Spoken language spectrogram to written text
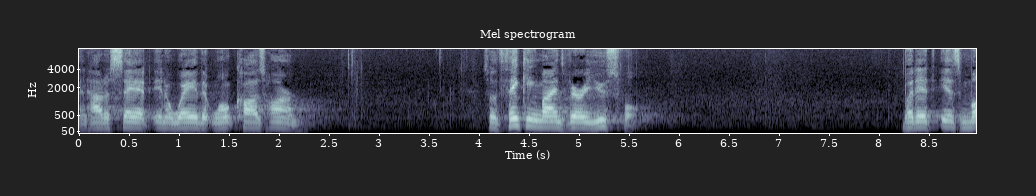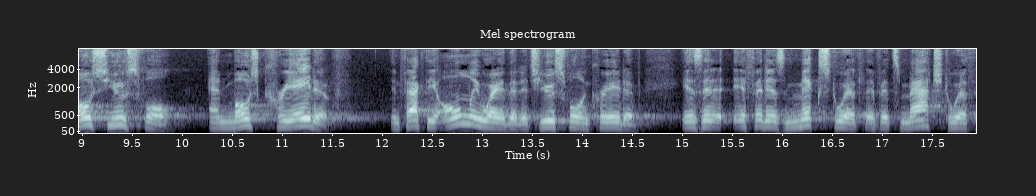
and how to say it in a way that won't cause harm. So the thinking mind's very useful. But it is most useful and most creative. In fact, the only way that it's useful and creative is it, if it is mixed with, if it's matched with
